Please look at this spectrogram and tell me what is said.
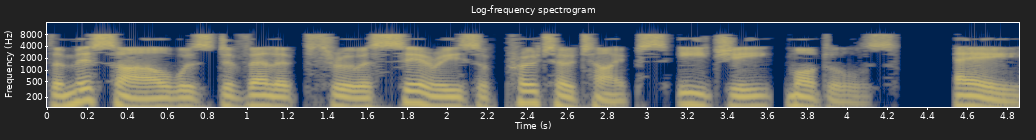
The missile was developed through a series of prototypes e.g., models a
